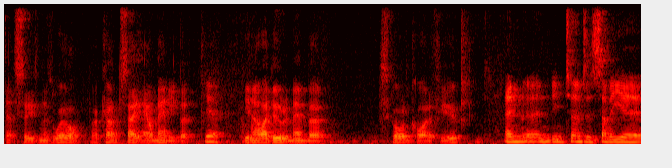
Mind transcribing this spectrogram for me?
that season as well. I can't say how many, but Yeah. you know, I do remember scoring quite a few. And and in terms of some of your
